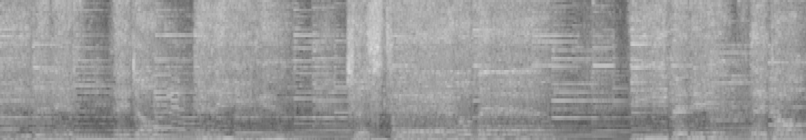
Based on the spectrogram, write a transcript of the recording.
even if they don't believe you. Just tell them, even if they don't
